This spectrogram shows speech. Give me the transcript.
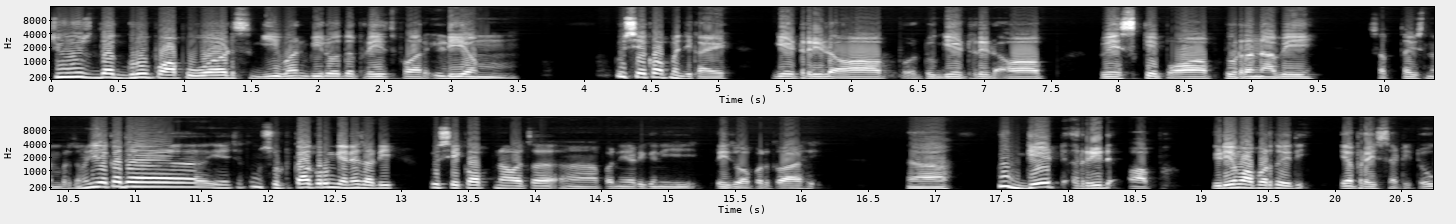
choose the group of words given below the phrase for idiom to shake off म्हणजे काय get rid of to get rid of to escape off to run away सत्तावीस नंबरचा म्हणजे एखाद्या याच्यातून सुटका करून घेण्यासाठी टू शेक ऑफ नावाचा आपण या ठिकाणी फ्रेज वापरतो आहे. To get rid of idiom वापरतो ती या फ्रेजसाठी टू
